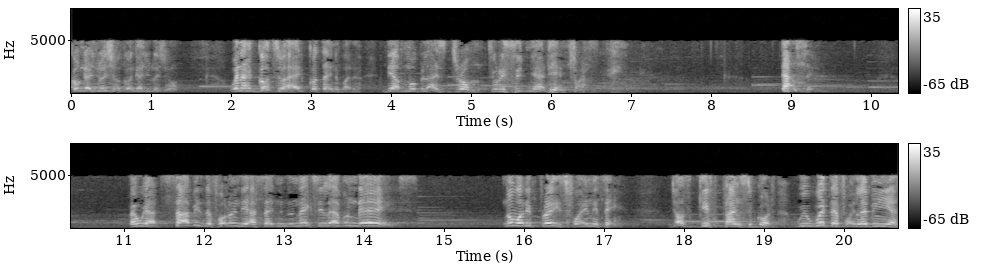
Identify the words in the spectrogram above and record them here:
Congratulations, congratulations. When I got to our headquarters in Ibadan, they have mobilized drum to receive me at the entrance. Dancing. When we had service the following day, I said, in the next 11 days, nobody prays for anything. Just give thanks to God. We waited for 11 years.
